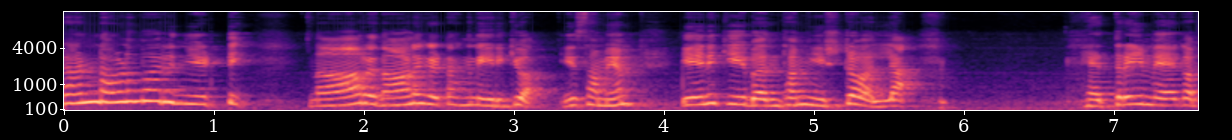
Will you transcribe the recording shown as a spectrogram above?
രണ്ടവളുമാർ ഞെട്ടി. നാറ് നാണം കെട്ട് അങ്ങനെ ഇരിക്കുക ഈ സമയം എനിക്ക് ഈ ബന്ധം ഇഷ്ടമല്ല. എത്രയും വേഗം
